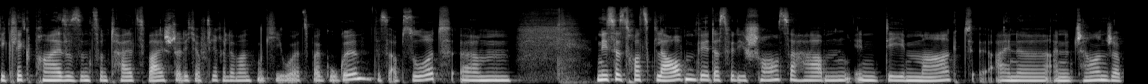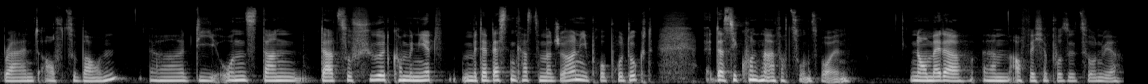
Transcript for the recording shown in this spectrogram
Die Klickpreise sind zum Teil zweistellig auf die relevanten Keywords bei Google. Das ist absurd. Ähm, nichtsdestotrotz glauben wir, dass wir die Chance haben, in dem Markt eine, eine Challenger-Brand aufzubauen äh, die uns dann dazu führt, kombiniert mit der besten Customer Journey pro Produkt, dass die Kunden einfach zu uns wollen. No matter, ähm, auf welcher Position wir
